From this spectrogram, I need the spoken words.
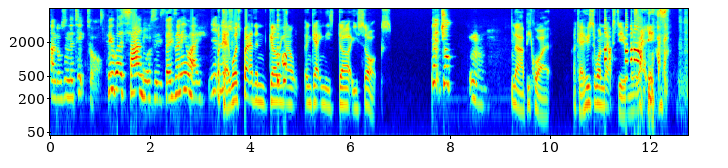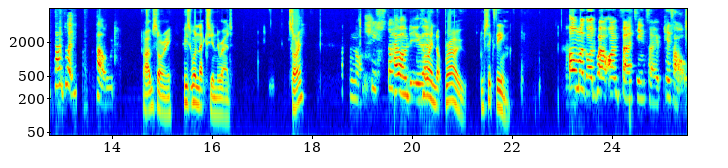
sandals in the TikTok. Who wears sandals these days anyway? Okay, well, it's better than going out and getting these dirty socks. Picture. Mm. Nah, be quiet. Okay, who's the one next to you in the red? Sounds like you're cold. Oh, I'm sorry. Who's the one next to you in the red? Sorry? I'm not. She's stuck. How old are you Come then? on, not bro. I'm 16. Oh my god, well, I'm 13, so piss off.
